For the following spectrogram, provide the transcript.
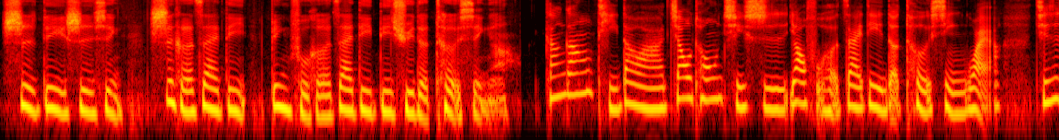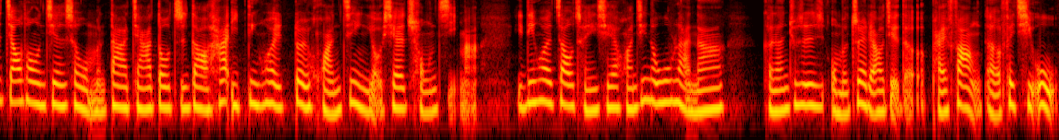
适地适性，适合在地，并符合在地地区的特性啊。刚刚提到啊，交通其实要符合在地的特性外啊，其实交通建设我们大家都知道，它一定会对环境有些冲击嘛，一定会造成一些环境的污染啊，可能就是我们最了解的排放呃废弃物。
